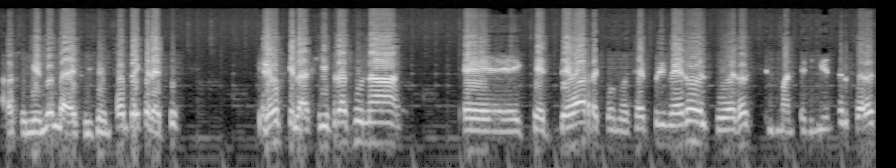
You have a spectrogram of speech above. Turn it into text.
asumiendo la decisión por decreto, creo que la cifra es una eh, que deba reconocer primero el poder, el mantenimiento del poder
